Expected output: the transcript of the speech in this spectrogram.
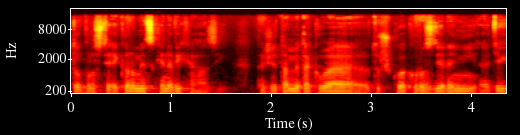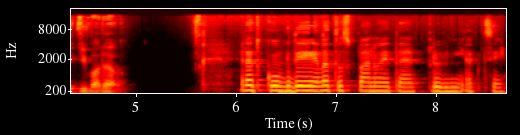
To prostě ekonomicky nevychází. Takže tam je takové trošku jako rozdělení eh, těch divadel. Radku, kdy letos plánujete první akci?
